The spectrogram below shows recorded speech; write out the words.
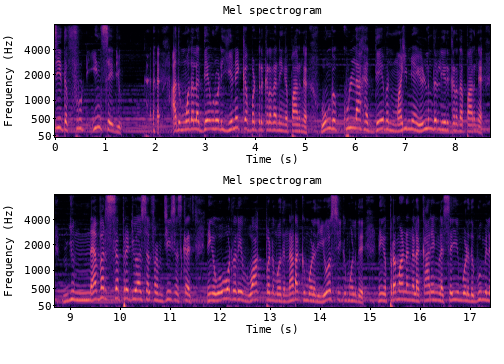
see the fruit inside you. அது முதல்ல தேவனோடு இணைக்கப்பட்டிருக்கிறத நீங்க பாருங்க. உங்களுக்குள்ளாக தேவன் மகிமையா எழுந்தருளி இருக்கிறத பாருங்க. You never separate yourself from Jesus Christ நீங்க ஒவ்வொரு தடையும் வாக் பண்ணும்போது நடக்கும் பொழுது யோசிக்கும் பொழுது நீங்க பிரமாணங்களை காரியங்களை செய்யும் பொழுது பூமியில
